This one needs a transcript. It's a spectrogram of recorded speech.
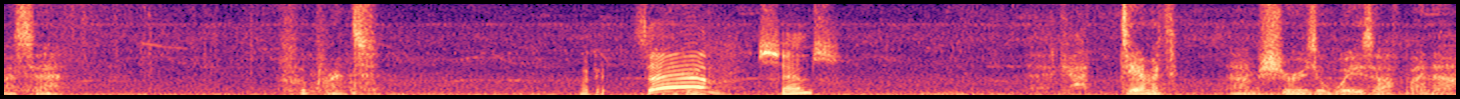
What's that? Footprints. What it? Sam! Sam's? God damn it. I'm sure he's a ways off by now.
